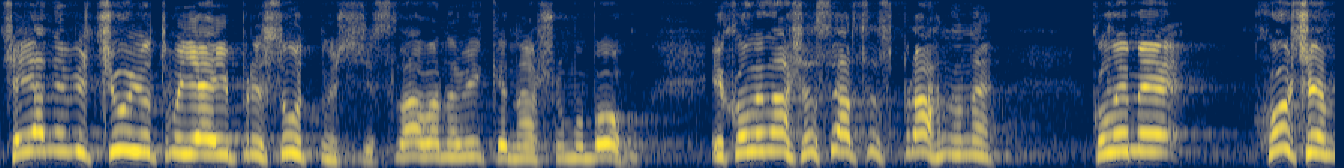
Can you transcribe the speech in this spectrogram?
чи я не відчую Твоєї присутності, слава навіки нашому Богу. І коли наше серце спрагнене, коли ми хочемо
